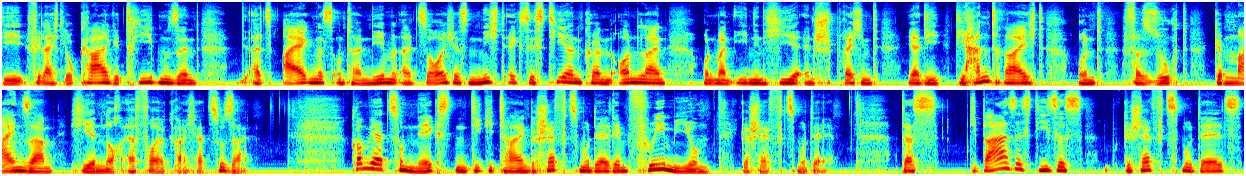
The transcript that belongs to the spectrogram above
die vielleicht lokal getrieben sind, die als eigenes Unternehmen als solches nicht existieren können online und man ihnen hier entsprechend ja die, die Hand reicht und versucht gemeinsam hier noch erfolgreicher zu sein. Kommen wir zum nächsten digitalen Geschäftsmodell, dem Freemium-Geschäftsmodell. Das die Basis dieses Geschäftsmodells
